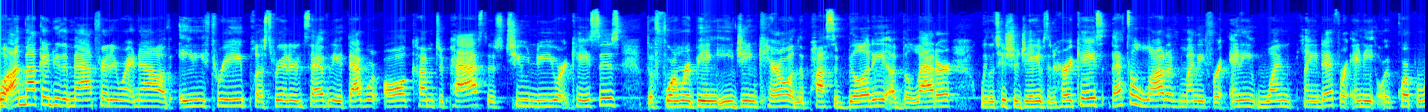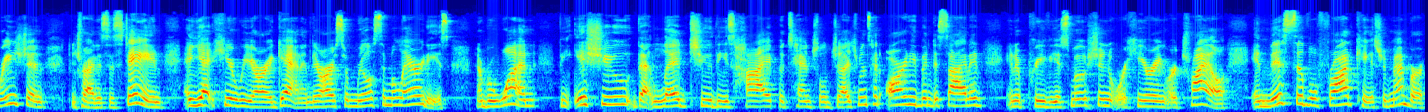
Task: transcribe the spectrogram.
Well, I'm not going to do the math you right now of 83 plus 370. If that were all come to pass, those two New York cases, the former being E. Jean Carroll and the possibility of the latter with Letitia James in her case, that's a lot of money for any one plaintiff or any or corporation to try to sustain. And yet here we are again. And there are some real similarities. Number one, the issue that led to these high potential judgments had already been decided in a previous motion or hearing or trial. In this civil fraud case, remember,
